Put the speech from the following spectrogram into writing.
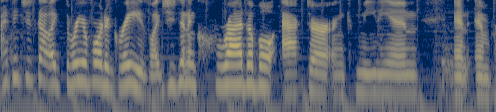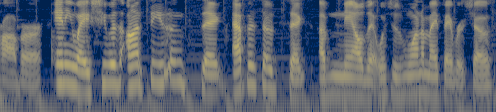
I think she's got like three or four degrees. Like, she's an incredible actor and comedian and improver. Anyway, she was on season six, episode six of Nailed It, which is one of my favorite shows.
